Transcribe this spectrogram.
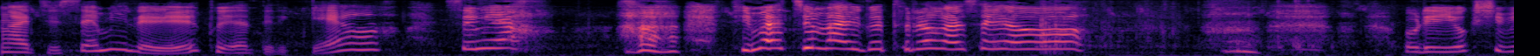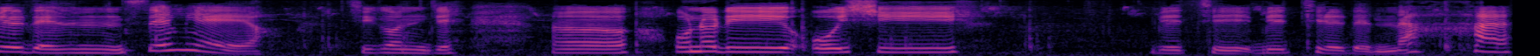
강아지 쌤이를 보여드릴게요. 쌤이야, 비 맞지 말고 들어가세요. 우리 60일 된 쌤이에요. 지금 이제 어, 오늘이 옷이 며칠 며칠 됐나? 하,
